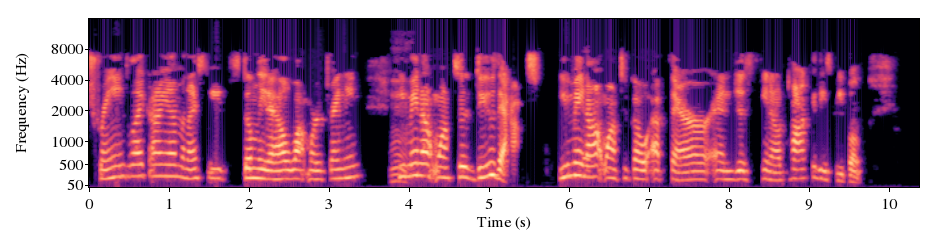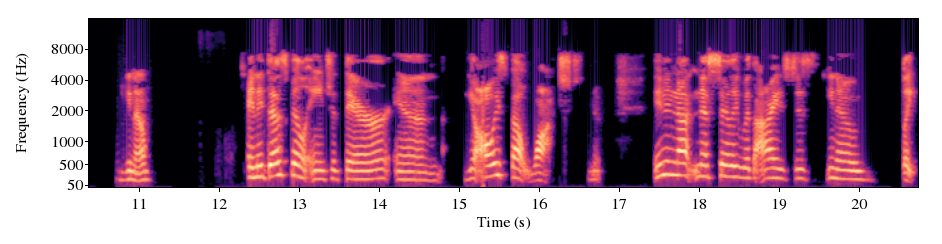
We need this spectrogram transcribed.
trained like I am and I see, still need a hell of a lot more training. You Hmm. may not want to do that. You may not want to go up there and just, you know, talk to these people. You know, and it does feel ancient there and you always felt watched. And not necessarily with eyes, just, you know, like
